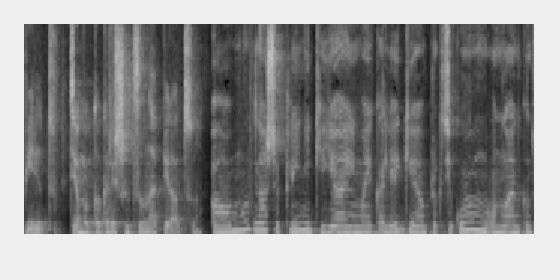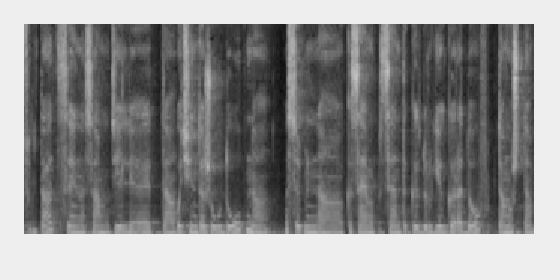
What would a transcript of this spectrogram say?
перед тем, как решиться на операцию? А мы в нашей клинике, я и мои коллеги, практикуем онлайн-консультации. На самом деле это очень даже удобно, особенно касаемо пациенток из других городов, потому что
